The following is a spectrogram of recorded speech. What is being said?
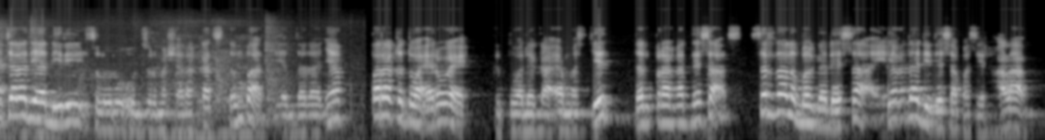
Acara dihadiri seluruh unsur masyarakat setempat, di antaranya para ketua RW, ketua DKM masjid, dan perangkat desa, serta lembaga desa yang ada di Desa Pasir Halang.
